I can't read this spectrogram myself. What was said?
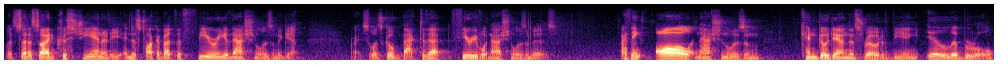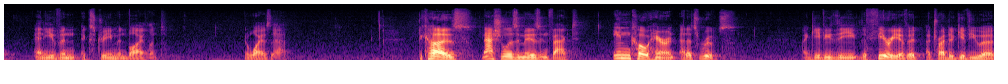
let's set aside Christianity, and just talk about the theory of nationalism again. Right, so let's go back to that theory of what nationalism is. I think all nationalism can go down this road of being illiberal and even extreme and violent. And why is that? because nationalism is, in fact, incoherent at its roots. I gave you the, the theory of it. I tried to give you a,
